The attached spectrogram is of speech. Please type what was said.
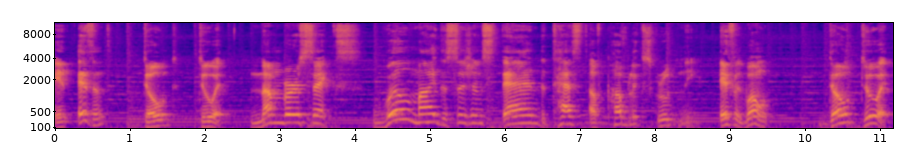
it isn't, don't do it. Number six, will my decision stand the test of public scrutiny? If it won't, don't do it.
